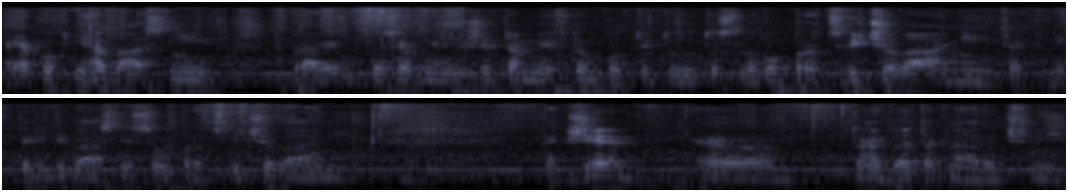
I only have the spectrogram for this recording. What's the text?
A jako kniha básní právě upozorňuji, že tam je v tom podtitulu to slovo procvičování, tak některé ty básně jsou procvičování. Takže e, to nebude tak náročný.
